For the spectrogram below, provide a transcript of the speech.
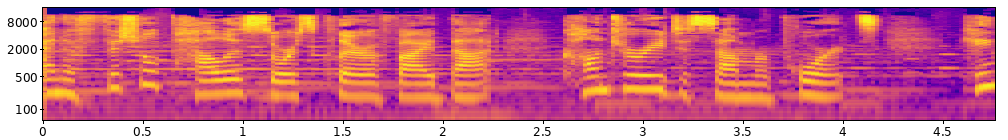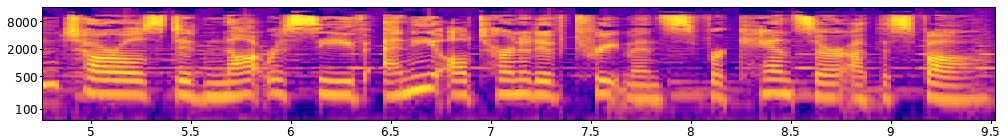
an official palace source clarified that, contrary to some reports, King Charles did not receive any alternative treatments for cancer at the spa.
